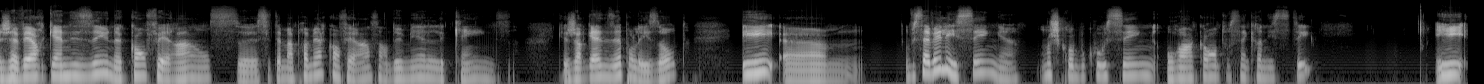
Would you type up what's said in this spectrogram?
j'avais organisé une conférence, c'était ma première conférence en 2015, que j'organisais pour les autres. Et vous savez, les signes, moi je crois beaucoup aux signes, aux rencontres, aux synchronicités. Et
